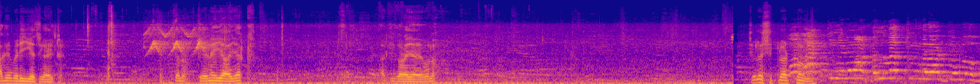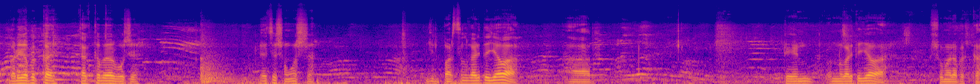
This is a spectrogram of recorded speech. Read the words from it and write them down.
আগে বেরিয়ে গেছে গাড়িটা। চলো ট্রেনে যাওয়া যাক। আর কি করা যাবে বলো? চলে এসছি প্ল্যাটফর্মে গাড়ির অপেক্ষায় থাকতে হবে আর বসে। হচ্ছে সমস্যা। যে পার্সেল গাড়িতে যাওয়া আর ট্রেন অন্য গাড়িতে যাওয়া, সময়ের অপেক্ষা।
